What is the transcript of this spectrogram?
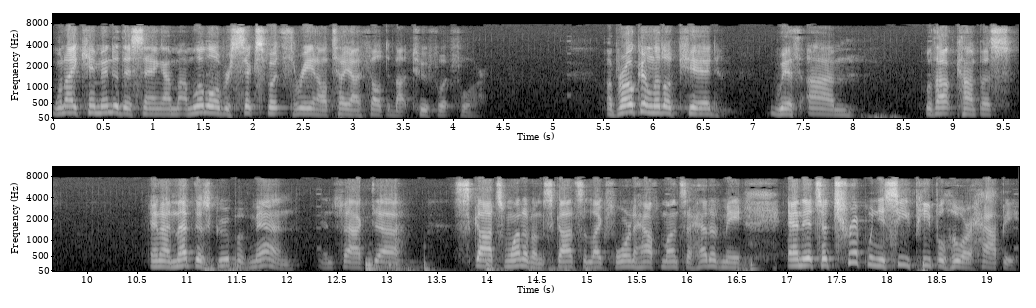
when I came into this thing, I'm, I'm a little over six foot three, and I'll tell you, I felt about two foot four. A broken little kid with um, without compass, and I met this group of men. In fact, uh, Scott's one of them. Scott's like four and a half months ahead of me. And it's a trip when you see people who are happy.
